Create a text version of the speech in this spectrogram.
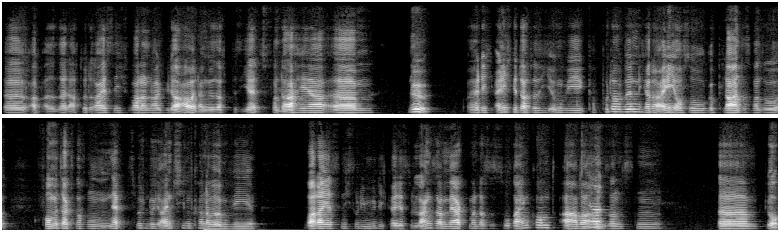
äh, ab, also seit 8.30 Uhr war dann halt wieder Arbeit angesagt bis jetzt. Von daher, ähm, nö. Hätte ich eigentlich gedacht, dass ich irgendwie kaputter bin. Ich hatte eigentlich auch so geplant, dass man so vormittags noch einen Nap zwischendurch einschieben kann, aber irgendwie war da jetzt nicht so die Müdigkeit. Jetzt so langsam merkt man, dass es so reinkommt, aber Ja. ansonsten, ähm, ja.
